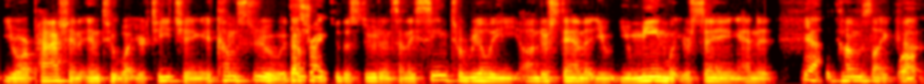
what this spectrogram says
your passion into what you're teaching it comes through it That's comes right. to the students and they seem to really understand that you you mean what you're saying and it yeah becomes like well, uh,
